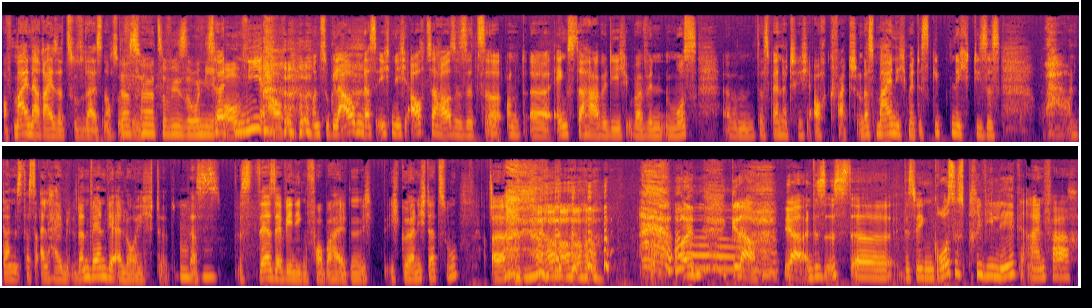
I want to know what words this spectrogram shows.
Auf meiner Reise zu, da ist noch so das viel. Das hört sowieso nie das hört auf. nie auf. Und zu glauben, dass ich nicht auch zu Hause sitze und äh, Ängste habe, die ich überwinden muss, ähm, das wäre natürlich auch Quatsch. Und das meine ich mit, es gibt nicht dieses, wow, und dann ist das Allheilmittel. Dann werden wir erleuchtet. Mhm. Das ist sehr, sehr wenigen vorbehalten. Ich, ich gehöre nicht dazu. Äh, und genau, ja, und das ist äh, deswegen ein großes Privileg einfach,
